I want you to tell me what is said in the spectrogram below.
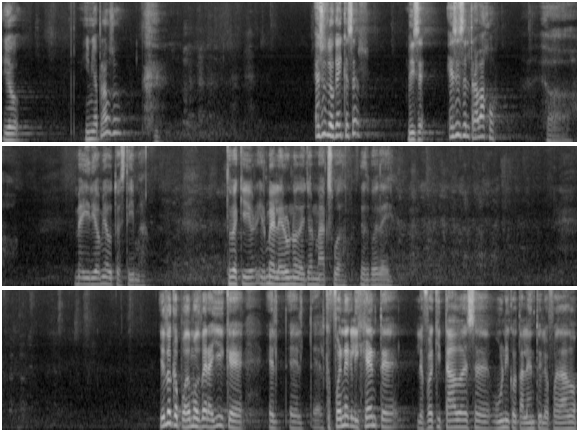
Y yo, ¿y mi aplauso? Eso es lo que hay que hacer. Me dice, ese es el trabajo. Oh, me hirió mi autoestima. Tuve que irme a leer uno de John Maxwell después de ahí. Y es lo que podemos ver allí, que el, que fue negligente le fue quitado ese único talento y le fue dado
